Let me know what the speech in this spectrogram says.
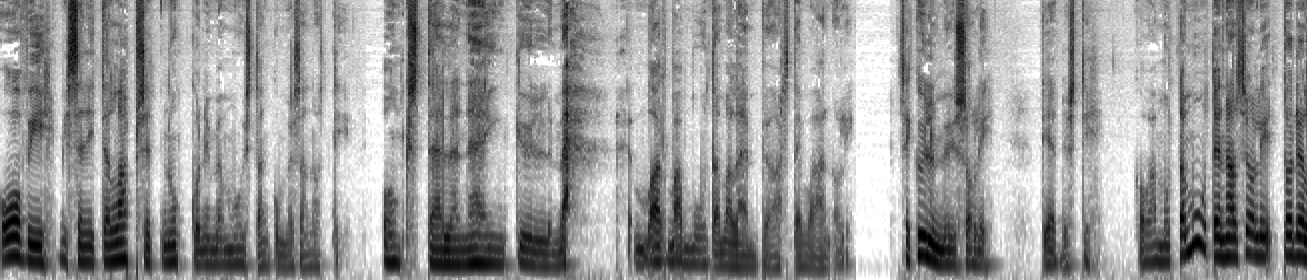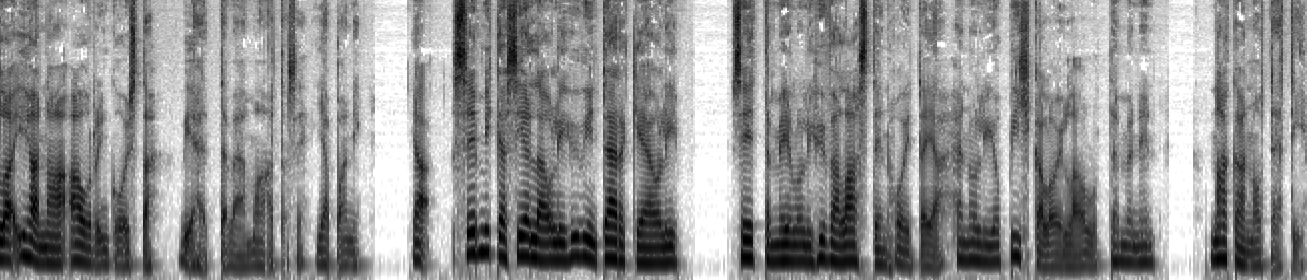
ovi, missä niiden lapset nukku, niin mä muistan, kun me sanottiin, onko täällä näin kylmä? Varmaan muutama lämpöaste vaan oli. Se kylmyys oli tietysti kova, mutta muutenhan se oli todella ihanaa aurinkoista viehättävää maata se Japani. Ja se, mikä siellä oli hyvin tärkeää, oli se, että meillä oli hyvä lastenhoitaja. Hän oli jo pihkaloilla ollut tämmöinen nakanotäti.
